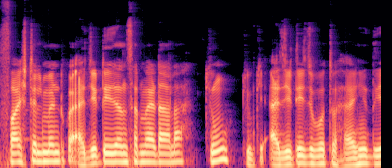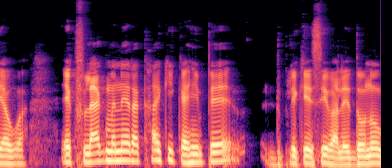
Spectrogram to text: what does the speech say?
फ़र्स्ट एलिमेंट को एज इट इज़ आंसर में डाला। क्यों? क्योंकि एज इट इज़ वो तो है ही दिया हुआ। एक फ्लैग मैंने रखा है कि कहीं पे डुप्लीकेसी वाले दोनों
